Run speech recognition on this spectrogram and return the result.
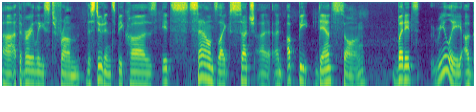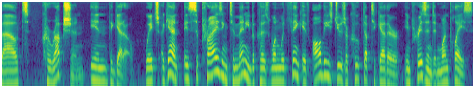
uh, at the very least, from the students because it sounds like such a, an upbeat dance song, but it's really about corruption in the ghetto which again is surprising to many because one would think if all these Jews are cooped up together, imprisoned in one place,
